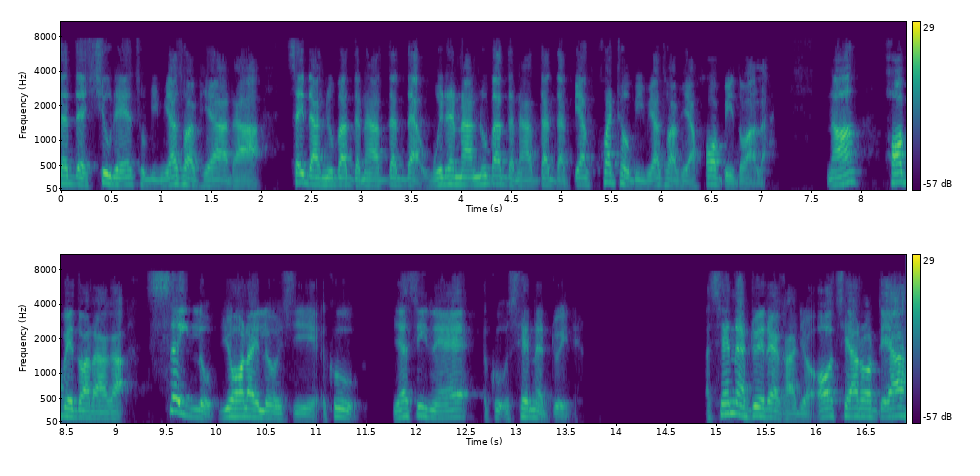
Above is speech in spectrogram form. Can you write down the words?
တက်တက်ရှုတယ်ဆိုပြီးမြတ်စွာဘုရားကဒါစိတ်တ ानु ပတနာတက်တက်ဝေဒနာ ानु ပတနာတက်တက်ပြန်ခွက်ထုတ်ပြီးမြတ်စွာဘုရားဟောပေးသွားလားနော်ဟောပေးသွားတာကစိတ်လို့ပြောလိုက်လို့ရှိရင်အခုမျက်စိနဲ့အခုအဆင်းနဲ့တွေ့တယ်အဆင်းနဲ့တွေ့တဲ့အခါကျတော့အော်ဆရာတော်တရား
